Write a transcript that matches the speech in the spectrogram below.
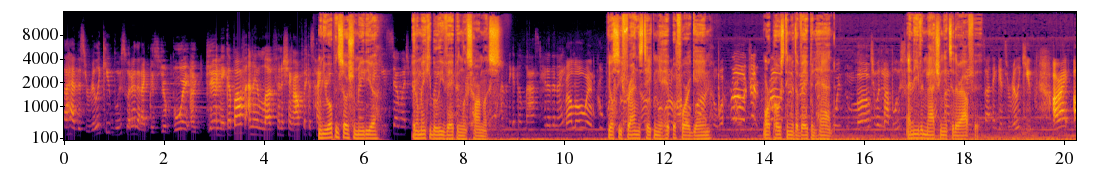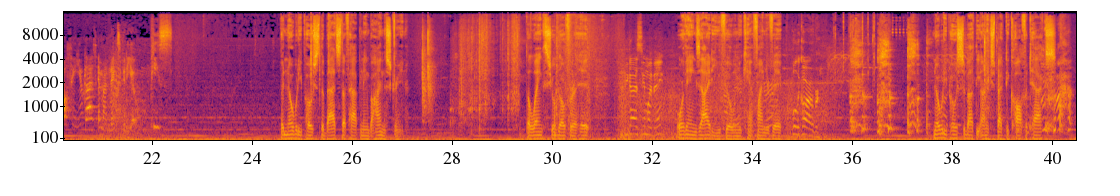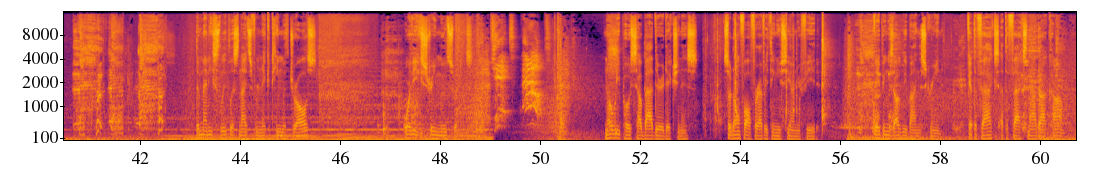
I have this really cute blue sweater that I It's your boy again. makeup off, and I love finishing off with this. When you open social media, so it'll make you believe vaping looks harmless. I'm gonna get the last hit of the night. Mellow and Cooper. You'll see friends taking a hit before a game, or posting with a vape in hand, with my blue skirt. and even matching it to their outfit. I think it's really cute. All right, I'll see you guys in my next video. Peace. But nobody posts the bad stuff happening behind the screen. The lengths you'll go for a hit, You guys see my vape? or the anxiety you feel when you can't find your vape. Pull the car over. Nobody posts about the unexpected cough attacks, the many sleepless nights from nicotine withdrawals, or the extreme mood swings. Get out! Nobody posts how bad their addiction is, so don't fall for everything you see on your feed. Vaping is ugly behind the screen. Get the facts at thefactsnow.com.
